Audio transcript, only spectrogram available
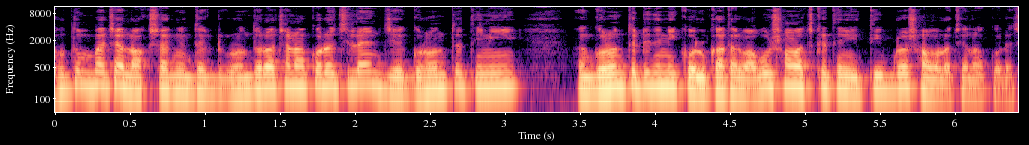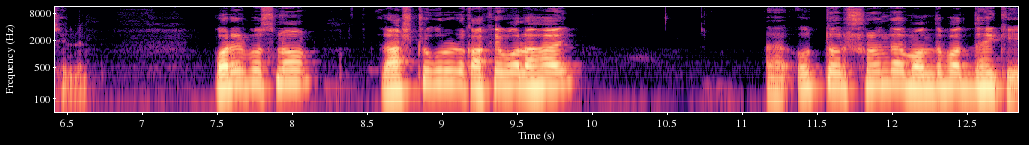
হুতুম প্যাঁচা নকশা কিন্তু একটি গ্রন্থ রচনা করেছিলেন, যে গ্রন্থে তিনি, গ্রন্থটি তিনি কলকাতার বাবু সমাজকে তিনি তীব্র সমালোচনা করেছিলেন। পরের প্রশ্ন, রাষ্ট্রগুরুর কাকে বলা হয়? উত্তর সুরেন্দ্র বন্দ্যোপাধ্যায়কে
